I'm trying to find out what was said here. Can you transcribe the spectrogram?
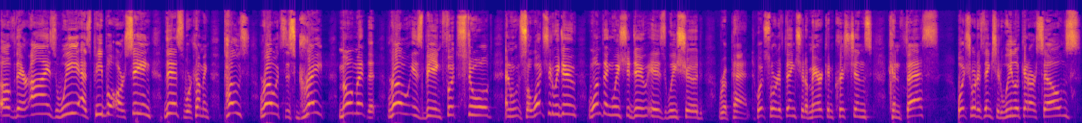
of their eyes. We as people are seeing this. We're coming post Roe. It's this great moment that Roe is being footstooled. And so what should we do? One thing we should do is we should repent. What sort of thing should American Christians confess? What sort of thing should we look at ourselves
